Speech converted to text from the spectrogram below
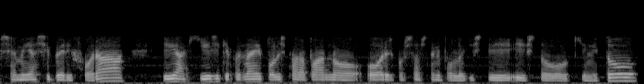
σε μια συμπεριφορά ή αρχίζει και περνάει πολλές παραπάνω ώρες μπροστά στον υπολογιστή ή στο κινητό.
